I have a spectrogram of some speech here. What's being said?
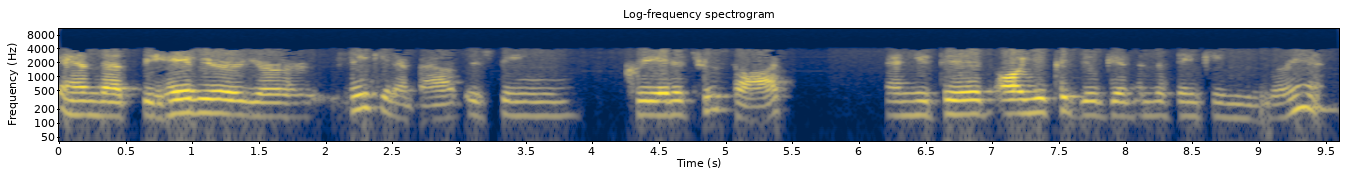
and that behavior you're thinking about is being created through thought, and you did all you could do given the thinking you were in.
